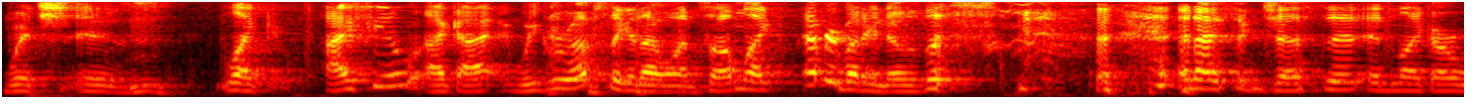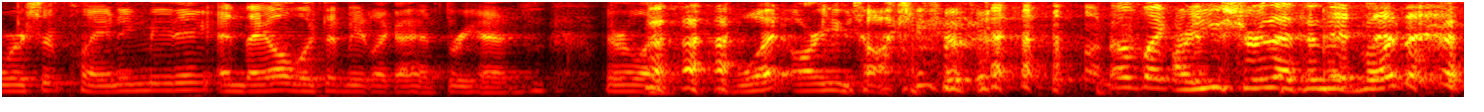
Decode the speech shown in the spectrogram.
which is like i feel like i we grew up singing that one so i'm like everybody knows this and i suggested in like our worship planning meeting and they all looked at me like i had three heads they were like what are you talking about and i was like Are you sure that's in this book? in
